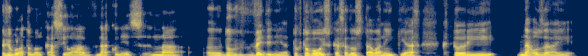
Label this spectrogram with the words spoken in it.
Takže bola to veľká sila. Nakoniec na do vedenia tohto vojska sa dostáva Nikias, ktorý naozaj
